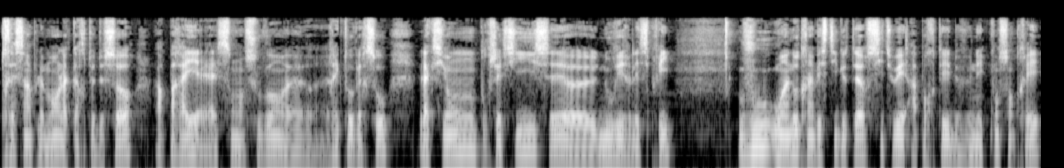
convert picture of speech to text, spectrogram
très simplement, la carte de sort. Alors pareil, elles sont souvent recto verso. L'action pour celle-ci, c'est nourrir l'esprit. Vous ou un autre investigateur situé à portée devenez concentré,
